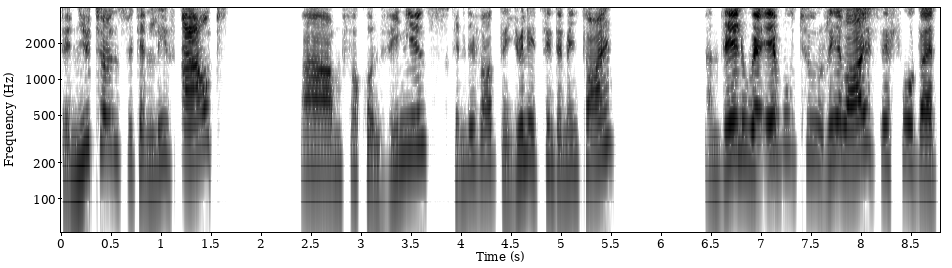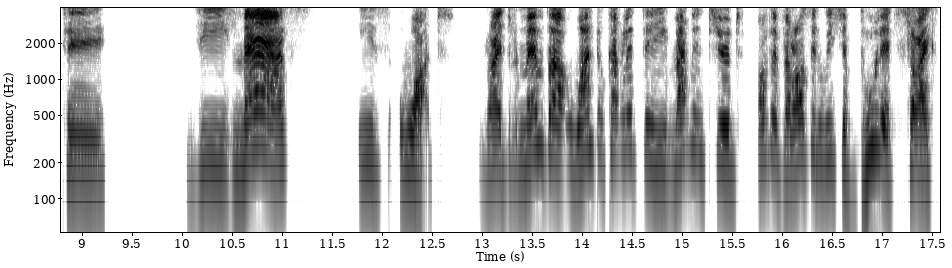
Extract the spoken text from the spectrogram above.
The newtons we can leave out um, for convenience, can leave out the units in the meantime. And then we're able to realize, therefore, that uh, the mass is what? Right, remember, want to calculate the magnitude of the velocity which a bullet strikes.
